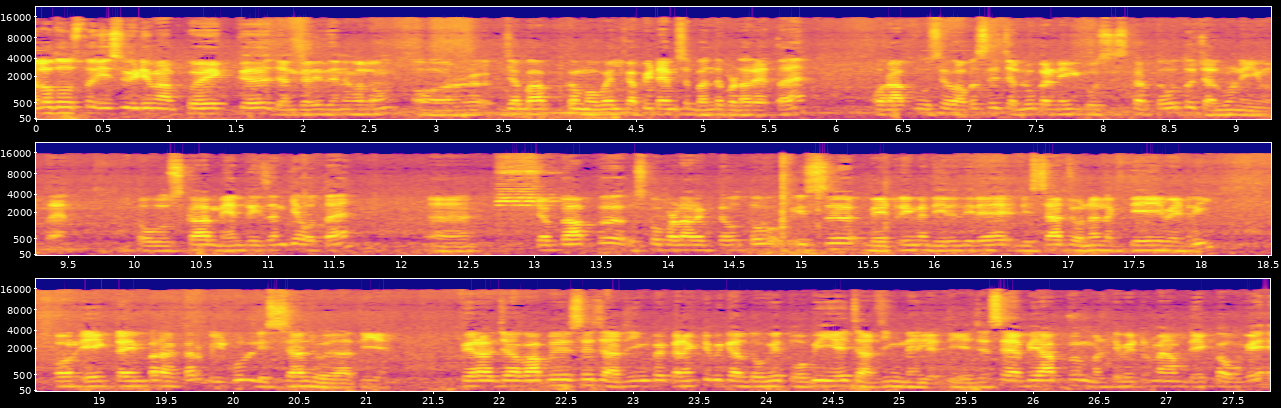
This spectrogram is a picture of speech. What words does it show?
हेलो दोस्तों, इस वीडियो में आपको एक जानकारी देने वाला हूँ और जब आपका मोबाइल काफ़ी टाइम से बंद पड़ा रहता है और आप उसे वापस से चालू करने की कोशिश करते हो तो चालू नहीं होता है। तो उसका मेन रीज़न क्या होता है? जब आप उसको पड़ा रखते हो तो इस बैटरी में धीरे धीरे डिस्चार्ज होने लगती है ये बैटरी और एक टाइम पर आकर बिल्कुल डिस्चार्ज हो जाती है। फिर जब आप इसे चार्जिंग पे कनेक्ट भी कर दोगे तो भी ये चार्जिंग नहीं लेती है। जैसे अभी आप मल्टीमीटर में आप देख पाओगे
